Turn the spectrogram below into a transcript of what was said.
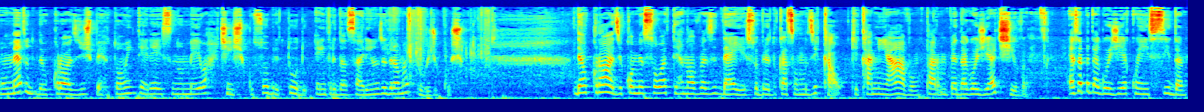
O método Delcroze despertou interesse no meio artístico, sobretudo entre dançarinos e dramatúrgicos. Delcroze começou a ter novas ideias sobre educação musical, que caminhavam para uma pedagogia ativa. Essa pedagogia é conhecida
